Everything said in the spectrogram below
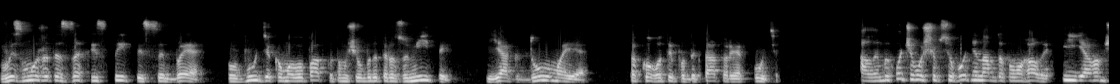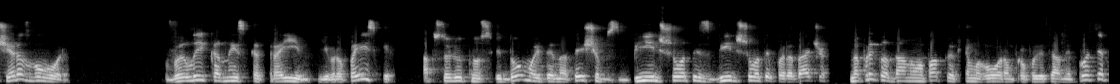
Ви зможете захистити себе в будь-якому випадку, тому що ви будете розуміти, як думає такого типу диктатор, як Путін. Але ми хочемо, щоб сьогодні нам допомагали. І я вам ще раз говорю: велика низка країн європейських абсолютно свідомо йде на те, щоб збільшувати, збільшувати передачу, наприклад, в даному випадку, якщо ми говоримо про повітряний простір,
